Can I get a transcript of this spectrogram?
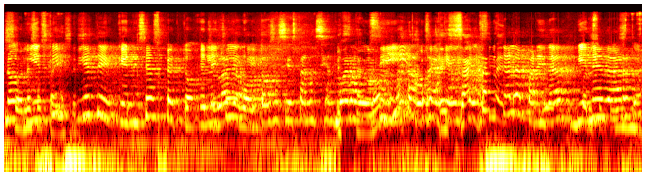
No, y es que fíjate que en ese aspecto, el hecho de que. sí están haciendo Bueno, sí, o sea, que, que exista la paridad viene a dar.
